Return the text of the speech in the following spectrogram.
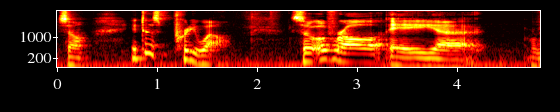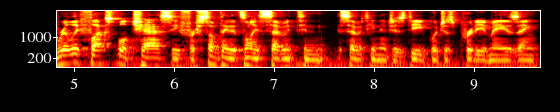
So it does pretty well. So overall, a uh, really flexible chassis for something that's only 17, 17 inches deep, which is pretty amazing.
